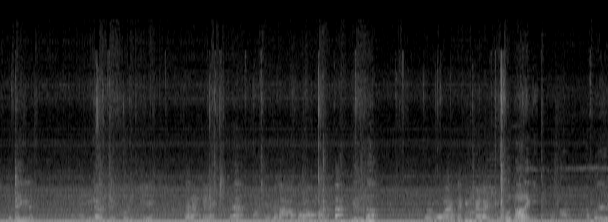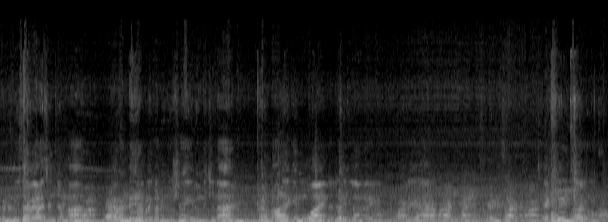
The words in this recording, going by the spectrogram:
இந்த கையில் இதில் வந்து இப்போதைக்கு கரண்ட்டு மற்ற இதெல்லாம் ஆஃப் ஆகாமல் இருந்தால் இதுதான் ஒரு மூவாயிரம் பேருக்கு மேலே அடிக்கலாம். ஒரு நாளைக்கு. நம்ம கண்டினியூஸாக வேலை செஞ்சோம்னா வேலை கரண்டே நம்மளுக்கு கண்டினியூஸாக இருந்துச்சுன்னா ஒரு நாளைக்கு மூவாயிரம் தட்டு அடிக்கலாம்னு நினைக்கிறேன் எக்ஸ்பீரியன்ஸாக இருக்கணும்.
